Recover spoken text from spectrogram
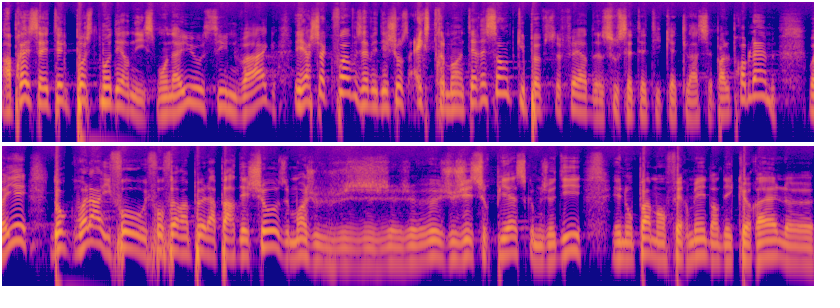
après, ça a été le postmodernisme. On a eu aussi une vague. Et à chaque fois, vous avez des choses extrêmement intéressantes qui peuvent se faire sous cette étiquette-là. Ce n'est pas le problème. voyez? Donc voilà, il faut, il faut faire un peu la part des choses. Moi, je, veux juger sur pièce, comme je dis, et non pas m'enfermer dans des querelles euh,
